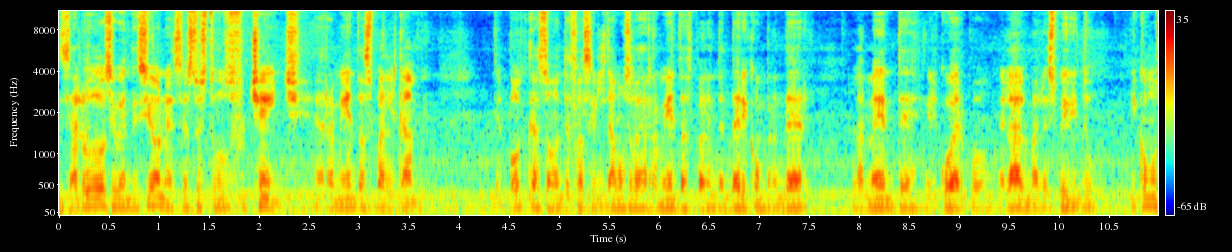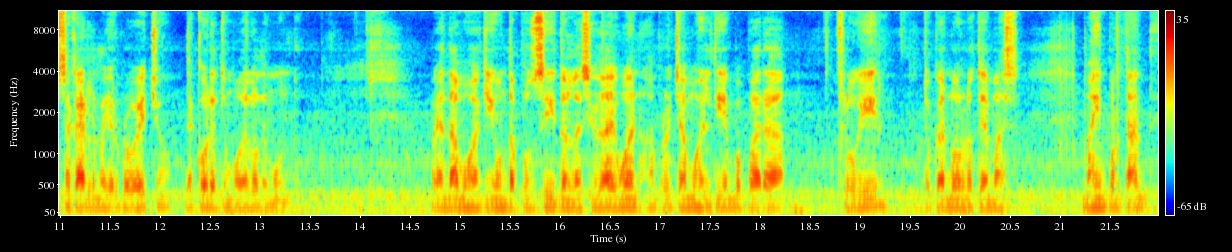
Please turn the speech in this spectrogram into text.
Saludos y bendiciones. Esto es Tools for Change, herramientas para el cambio. El podcast donde facilitamos las herramientas para entender y comprender la mente, el cuerpo, el alma, el espíritu y cómo sacarle mayor provecho de acuerdo a tu modelo de mundo. Hoy andamos aquí un taponcito en la ciudad y bueno, aprovechamos el tiempo para fluir, tocar uno de los temas más importantes,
